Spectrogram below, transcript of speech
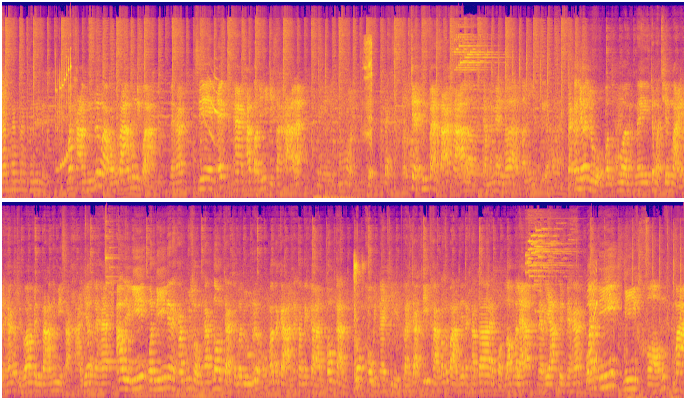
นั่งนั่งนั่งสักนิดนึงมาถามถึงเรื่องราวของร้านบ้างดีกว่านะฮะ CNX Haircut ตอนนี้มีกี่สาขาแล้ว มีทั้งหมดเจ็ดแปดเจ็ดถึงแปดสาขาเหรอ จำไม่แม่นว่าตอนนี้เหลือเท่าไหร่ แต่ก็เยอะอยู่พอสมควรในจังหวัดเชียงใหม่นะฮะก็ถือว่าเป็นร้านที่มีสาขาเยอะนะฮะเอาอย่างนี้วันนี้เนี่ยนะครับคุณผู้ชมครับนอกจากจะมาดูเรื่องของมาตรการนะครับในการป้องกันโรคโควิด -19 หลังจากที่ทางรัฐบาลเนี่ยนะครับได้ปลดล็อกมาแล้วในระยะหนึ่งนะฮะวันนี้มีของมา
